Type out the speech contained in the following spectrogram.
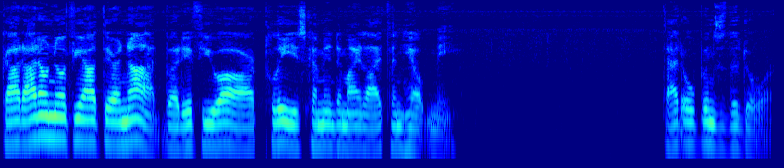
God, I don't know if you're out there or not, but if you are, please come into my life and help me. That opens the door.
